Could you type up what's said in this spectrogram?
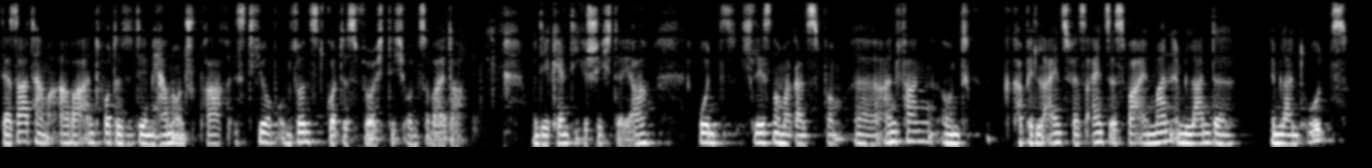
Der Satan aber antwortete dem Herrn und sprach, ist Hiob umsonst gottesfürchtig und so weiter. Und ihr kennt die Geschichte, ja. Und ich lese nochmal ganz vom äh, Anfang und Kapitel 1, Vers 1, es war ein Mann im Lande, im Land Uz,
